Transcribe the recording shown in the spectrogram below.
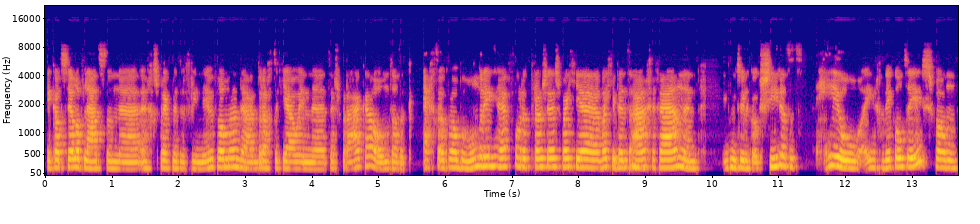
ik had zelf laatst een, eh, een gesprek met een vriendin van me. Daar bracht ik jou in eh, ter sprake. Omdat ik echt ook wel bewondering heb voor het proces wat je, wat je bent Ja. aangegaan. En ik natuurlijk ook zie dat het heel ingewikkeld is. Van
